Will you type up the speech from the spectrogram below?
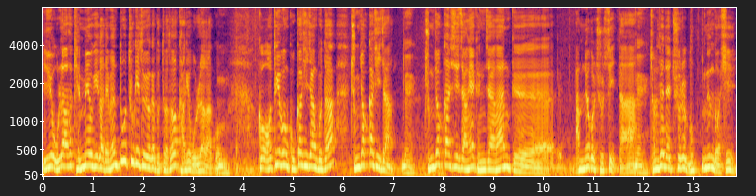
이게 올라와서 갭 메우기가 되면 또 투기 수요가 붙어서 가격 올라가고 음. 그 어떻게 보면 고가 시장보다 중저가 시장 네. 중저가 시장에 굉장한 그 압력을 줄 수 있다. 네. 전세 대출을 묶는 것이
